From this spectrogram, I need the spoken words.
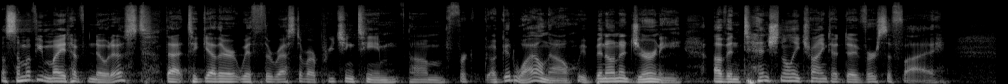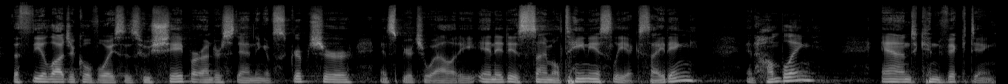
Now, some of you might have noticed that together with the rest of our preaching team, um, for a good while now, we've been on a journey of intentionally trying to diversify the theological voices who shape our understanding of Scripture and spirituality. And it is simultaneously exciting and humbling and convicting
